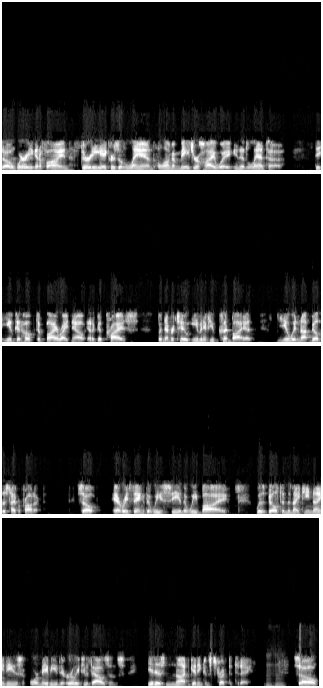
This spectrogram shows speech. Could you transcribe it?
So, where are you going to find 30 acres of land along a major highway in Atlanta that you could hope to buy right now at a good price? But number two, even if you could buy it, you would not build this type of product. So, everything that we see and that we buy was built in the 1990s or maybe the early 2000s. It is not getting constructed today. Mm-hmm. So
